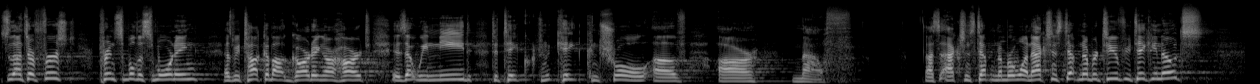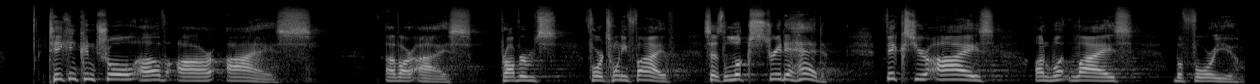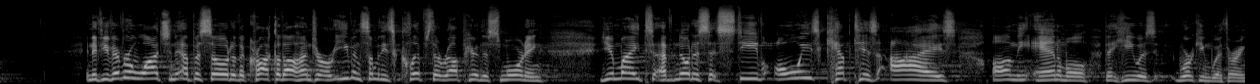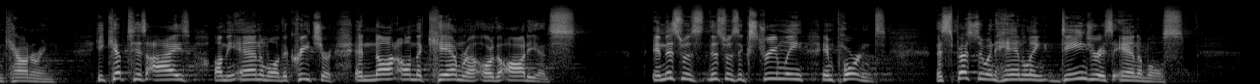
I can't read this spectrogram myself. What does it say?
So that's our first principle this morning as we talk about guarding our heart is that we need to take, control of our mouth. That's action step number one. Action step number two, if you're taking notes, taking control of our eyes. Of our eyes. Proverbs 4:25 says, "Look straight ahead. Fix your eyes on what lies before you. And if you've ever watched an episode of The Crocodile Hunter or even some of these clips that were up here this morning, you might have noticed that Steve always kept his eyes on the animal that he was working with or encountering. He kept his eyes on the animal, the creature, and not on the camera or the audience. And this was, this was extremely important, especially when handling dangerous animals.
